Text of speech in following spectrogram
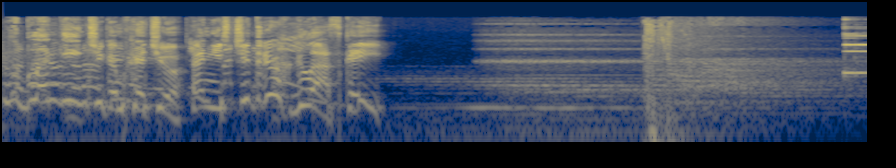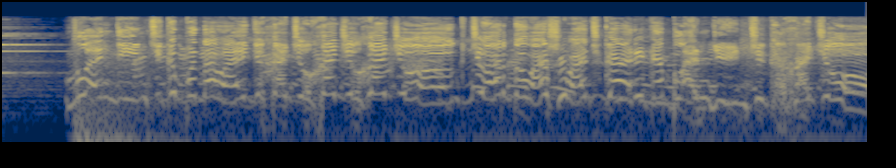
С блондинчиком хочу, а не с четырехглазкой. Блондинчика подавайте, хочу, хочу, хочу! К черту вашего очкарика, блондинчика хочу!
